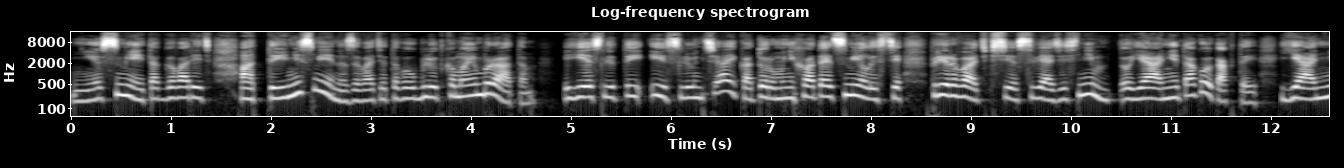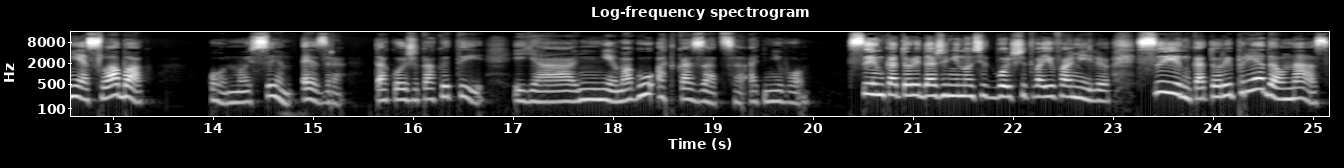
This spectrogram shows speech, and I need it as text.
«Не смей так говорить, а ты не смей называть этого ублюдка моим братом. Если ты и слюнтяй, которому не хватает смелости прервать все связи с ним, то я не такой, как ты, я не слабак. Он мой сын, Эзра, такой же, как и ты, и я не могу отказаться от него». Сын, который даже не носит больше твою фамилию. Сын, который предал нас,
